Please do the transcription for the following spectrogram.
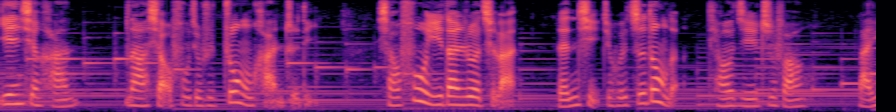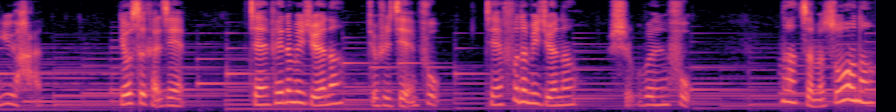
阴性寒，那小腹就是重寒之地。小腹一旦热起来，人体就会自动的调节脂肪来御寒。由此可见，减肥的秘诀呢，就是减腹；减腹的秘诀呢，是温腹。那怎么做呢？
